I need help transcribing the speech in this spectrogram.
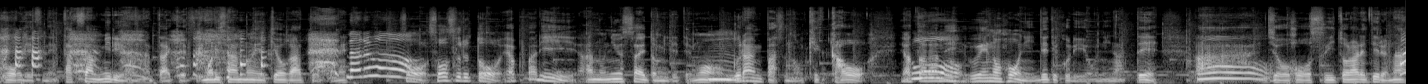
報をですね たくさん見るようになったわけです。森さんの影響があってですね。なるほど。そうそうするとやっぱりあのニュースサイト見てても、うん。グランパスの結果をやたらねお上の方に出てくるようになってあおーー。情報を吸い取られてるなと。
